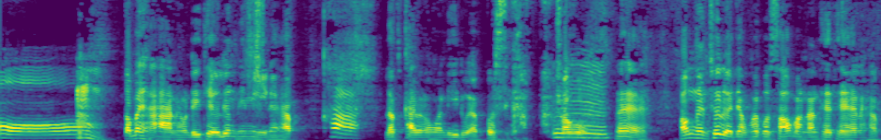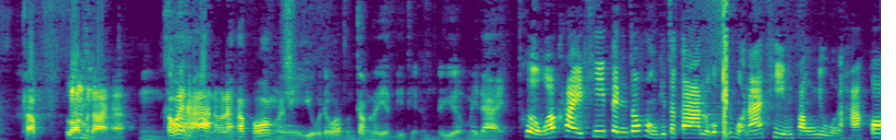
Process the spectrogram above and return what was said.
อ๋อต้องไปหาอ่านเอา detail เรื่องนี้มีนะครับ ค่ะ แล้วกลายเป็นว่าวันนี้ดู Apple สิครับ ครับผม เพราะเงินช่วยเหลือจาก Microsoft วันนั้นแท้ๆนะครับ ครับรอดมาได้ฮะเขาไปหาอ่านเอานะครับ เพราะว่ามันมีอยู่แต่ว่ามันจำรายละเอียดดีเยอะไม่ได้ เผื่อว่าใครที่เป็นเจ้าของกิจการหรือว่าเป็นหัวหน้าทีมฟังอยู่นะคะ ก็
